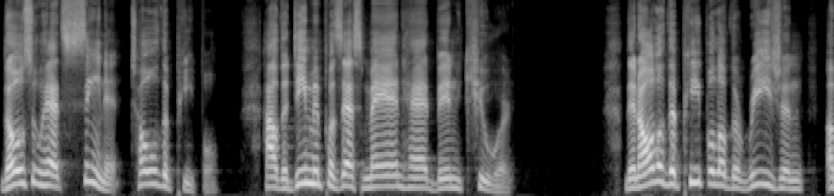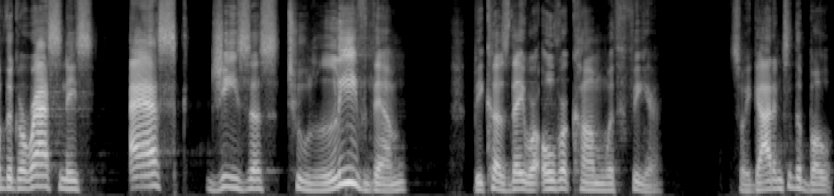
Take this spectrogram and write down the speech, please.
Those who had seen it told the people how the demon possessed man had been cured. Then all of the people of the region of the Gerasenes asked Jesus to leave them because they were overcome with fear. So he got into the boat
